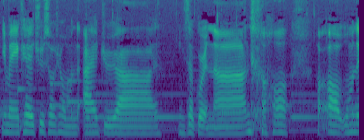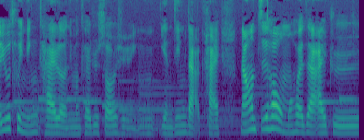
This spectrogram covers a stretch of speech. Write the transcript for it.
你们也可以去搜寻我们的 IG 啊。Instagram 啊，然后哦，我们的 YouTube 已经开了，你们可以去搜寻，眼睛打开。然后之后我们会在 IG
